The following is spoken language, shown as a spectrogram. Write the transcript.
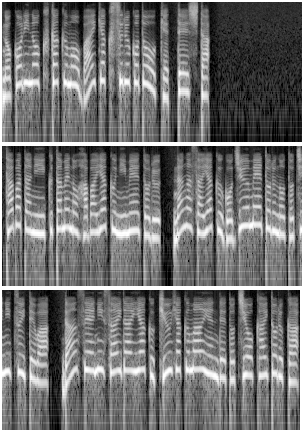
残りの区画も売却することを決定した。田畑に行くための幅約2メートル、長さ約50メートルの土地については、男性に最大約900万円で土地を買い取るか、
